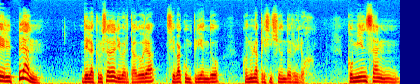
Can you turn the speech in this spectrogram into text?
El plan de la Cruzada Libertadora se va cumpliendo con una precisión de reloj. Comienzan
